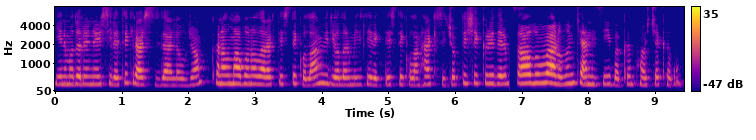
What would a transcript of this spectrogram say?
Yeni model önerisiyle tekrar sizlerle olacağım. Kanalıma abone olarak destek olan, videolarımı izleyerek destek olan herkese çok teşekkür ederim. Sağ olun, var olun. Kendinize iyi bakın. Hoşçakalın.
